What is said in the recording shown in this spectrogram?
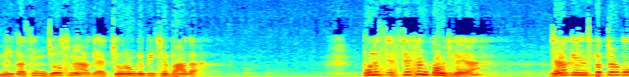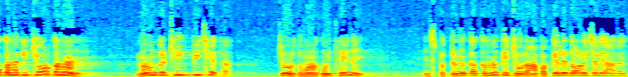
मिल्का सिंह जोश में आ गया, चोरों के पीछे भागा। पुलिस स्टेशन पहुँच गया जाके इंस्पेक्टर को कहा कि चोर कहाँ है? मैं उनके ठीक पीछे था। चोर तो वहाँ कोई थे नहीं। इंस्पेक्टर ने कहा के चोर? आप अकेले दौड़े चले आ रहे हैं?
